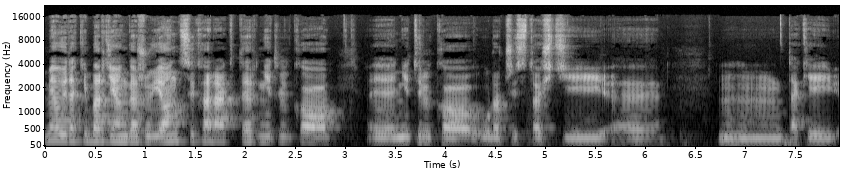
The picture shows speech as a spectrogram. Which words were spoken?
miały taki bardziej angażujący charakter, nie tylko, y, nie tylko uroczystości takiej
